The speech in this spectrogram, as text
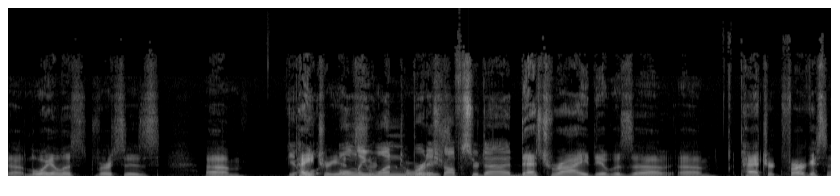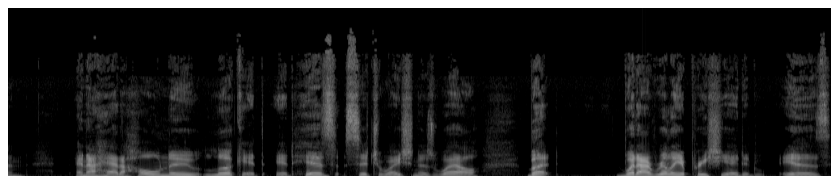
uh, loyalists versus um, Yeah, o- Patriots Only one British officer died. that's right. It was uh, um, Patrick Ferguson, and I had a whole new look at at his situation as well. But what I really appreciated is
